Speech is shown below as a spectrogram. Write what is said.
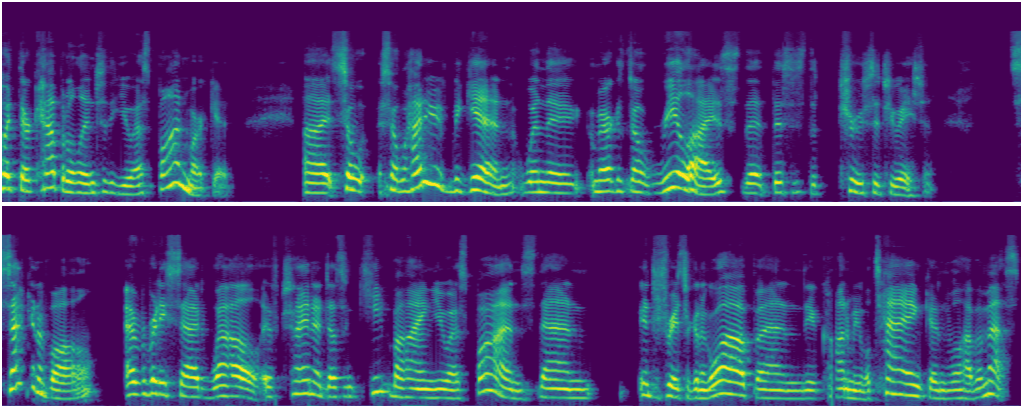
put their capital into the US bond market. Uh, so, so how do you begin when the Americans don't realize that this is the true situation? Second of all, everybody said, well, if China doesn't keep buying US bonds, then interest rates are going to go up and the economy will tank and we'll have a mess.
